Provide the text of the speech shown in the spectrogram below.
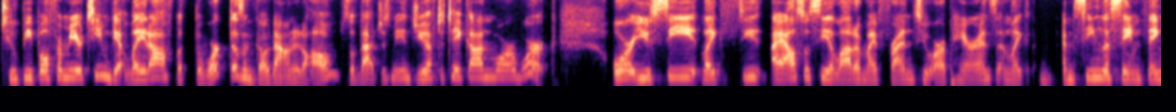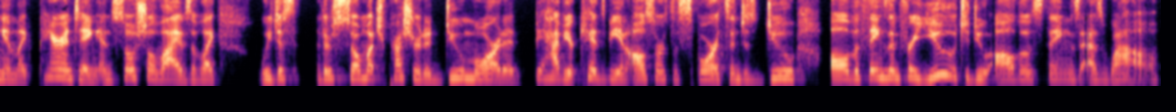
two people from your team get laid off, but the work doesn't go down at all. So that just means you have to take on more work or you see like see i also see a lot of my friends who are parents and like i'm seeing the same thing in like parenting and social lives of like we just there's so much pressure to do more to have your kids be in all sorts of sports and just do all the things and for you to do all those things as well.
